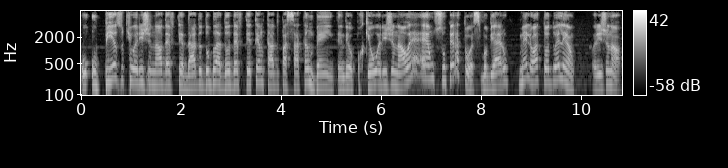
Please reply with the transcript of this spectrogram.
o, o peso que o original deve ter dado, o dublador deve ter tentado passar também, entendeu? Porque o original é, é um super ator. Se bobear, era o melhor ator do elenco original.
